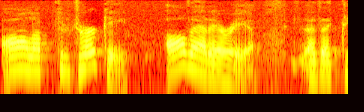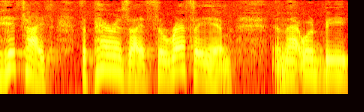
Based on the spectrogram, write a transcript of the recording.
all up through Turkey, all that area. Uh, the Hittites, the Perizzites, the Rephaim, and that would be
